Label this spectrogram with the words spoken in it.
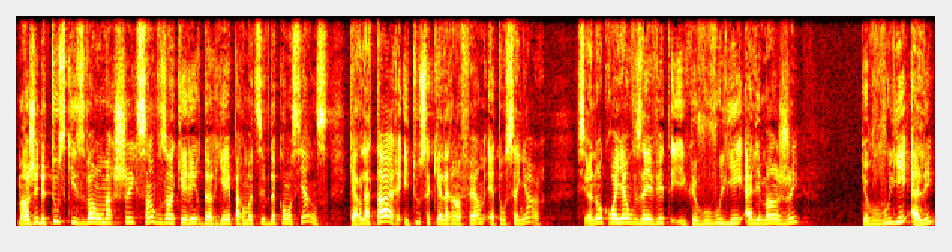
Mangez de tout ce qui se vend au marché sans vous enquérir de rien par motif de conscience, car la terre et tout ce qu'elle renferme est au Seigneur. Si un non-croyant vous invite et que vous vouliez aller manger, que vous vouliez aller,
